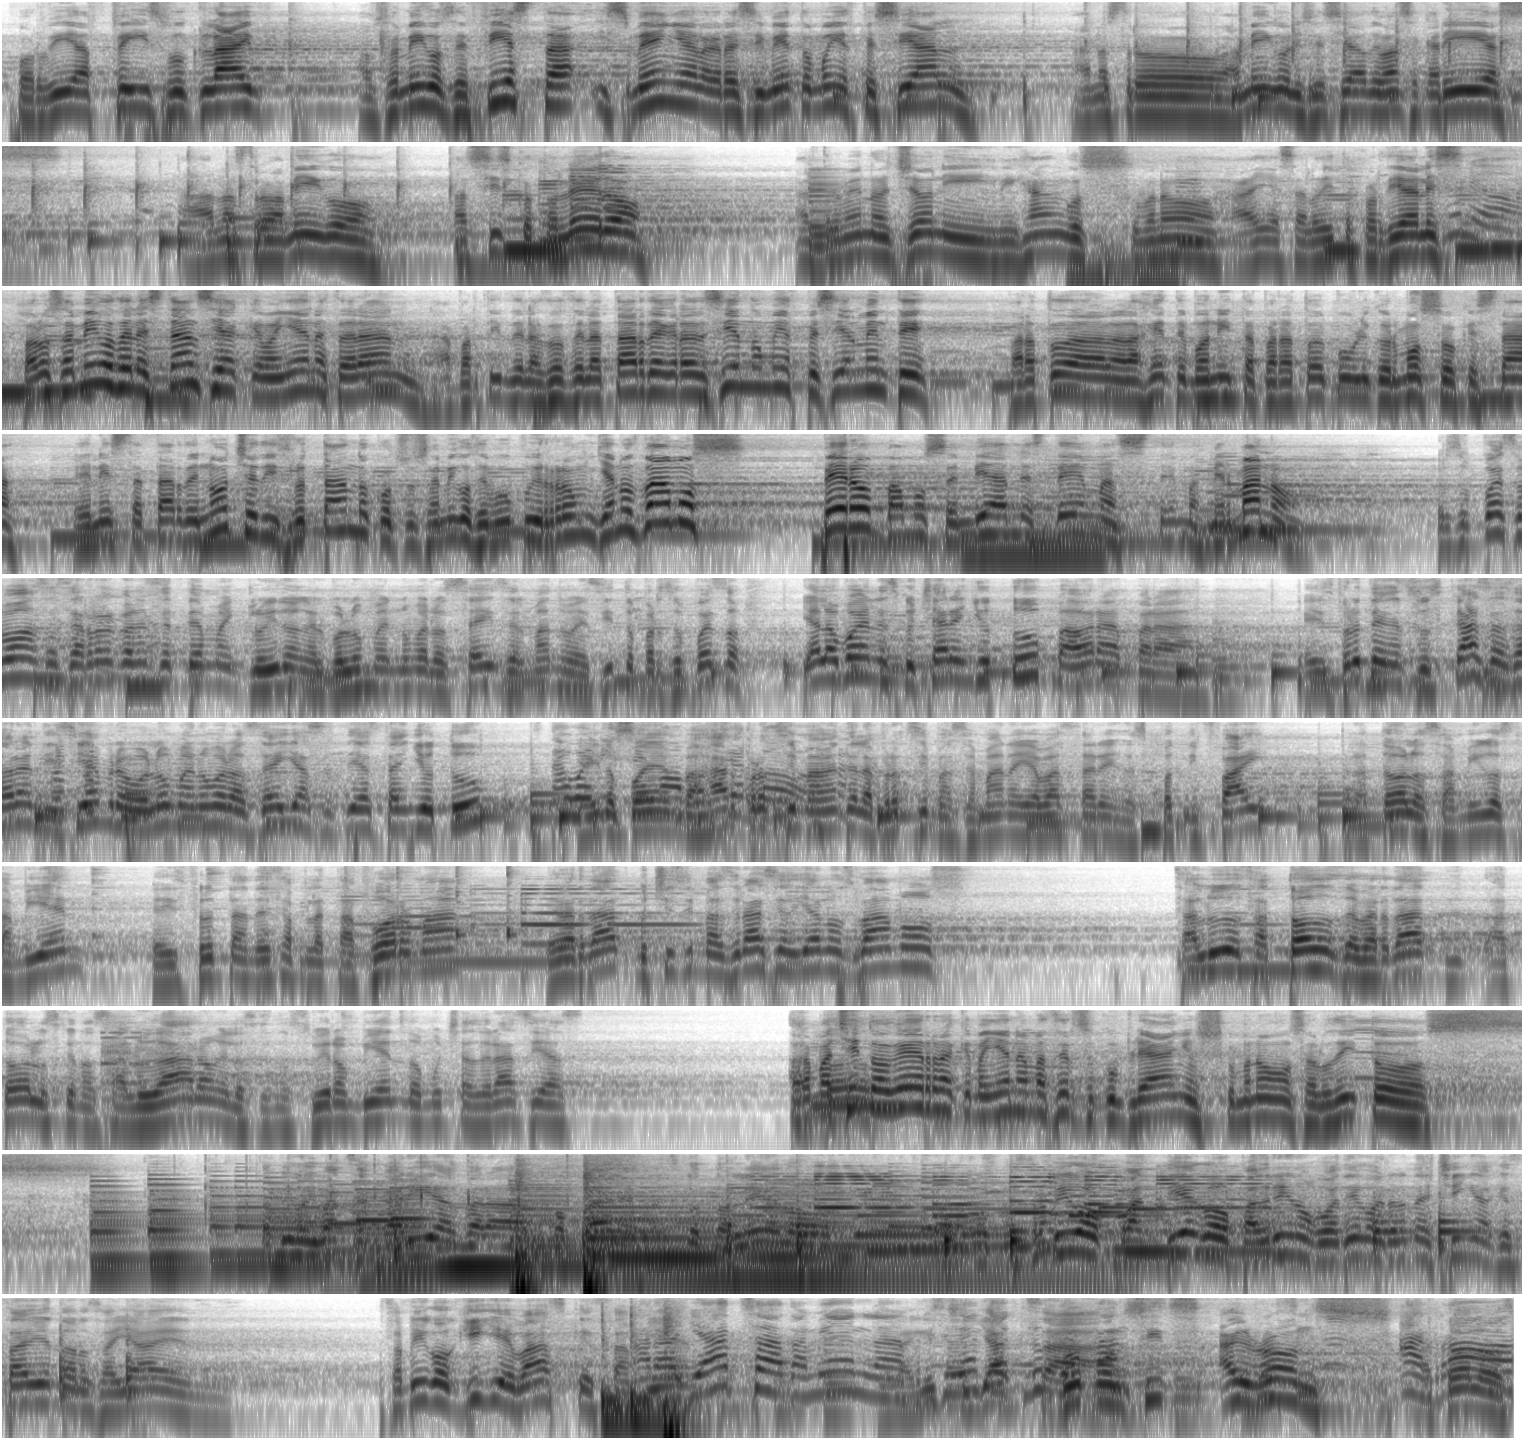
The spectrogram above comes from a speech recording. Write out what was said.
por vía Facebook Live. A los amigos de Fiesta Ismeña, el agradecimiento muy especial a nuestro amigo licenciado Iván Zacarías, a nuestro amigo Francisco Toledo, al tremendo Johnny Mijangos, como no, ahí saluditos cordiales. Para los amigos de la estancia que mañana estarán a partir de las 2 de la tarde, agradeciendo muy especialmente para toda la gente bonita, para todo el público hermoso que está en esta tarde noche disfrutando con sus amigos de Bupo y Rom. Ya nos vamos, pero vamos a enviarles temas, temas, mi hermano. Por supuesto, vamos a cerrar con este tema incluido en el volumen número 6, el más nuevecito, por supuesto. Ya lo pueden escuchar en YouTube ahora para que disfruten en sus casas. Ahora en diciembre, volumen número 6 ya, ya está en YouTube. Está Ahí lo pueden bajar próximamente. La próxima semana ya va a estar en Spotify para todos los amigos también que disfrutan de esa plataforma. De verdad, muchísimas gracias. Ya nos vamos. Saludos a todos, de verdad, a todos los que nos saludaron y los que nos estuvieron viendo. Muchas gracias. Para Machito. Guerra, que mañana va a ser su cumpleaños, como no, saluditos. amigo Iván Zacarías, para mi compadre Francisco Toledo, nuestro amigo Juan Diego, padrino Juan Diego Hernández Chinga, que está viéndonos allá en. Nuestro amigo Guille Vázquez A la también. Yatza también, la La presidenta del club Yatza. de Grupo fans. Sits Irons. A todos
